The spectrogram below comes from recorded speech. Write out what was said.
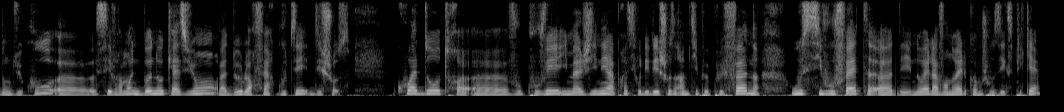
Donc du coup, euh, c'est vraiment une bonne occasion bah, de leur faire goûter des choses. Quoi d'autre euh, Vous pouvez imaginer après si vous voulez des choses un petit peu plus fun ou si vous faites euh, des Noëls avant Noël comme je vous expliquais.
